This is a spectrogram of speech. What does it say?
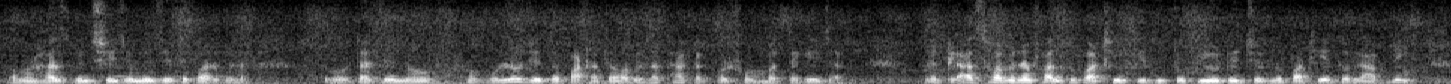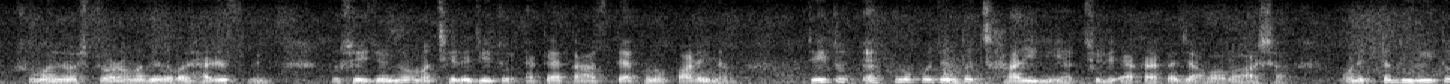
তো আমার হাজব্যান্ড সেই জন্য যেতে পারবে না। তো তার জন্য বলল যেতে পাঠাতে হবে না, থাক একবার সোমবার থেকেই যাবে। ক্লাস হবে না, ফালতু পাঠিয়ে কি দুটো পিরিয়ডের জন্য পাঠিয়ে তো লাভ নেই, সময় নষ্ট আর আমাদের আবার হ্যারাসমেন্ট তো সেই জন্য আমার ছেলে যেহেতু একা একা আসতে এখনও পারে না যেহেতু এখনও পর্যন্ত ছাড়িনি অ্যাকচুয়ালি একা একা যাওয়া বা আসা। অনেকটা দূরেই তো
